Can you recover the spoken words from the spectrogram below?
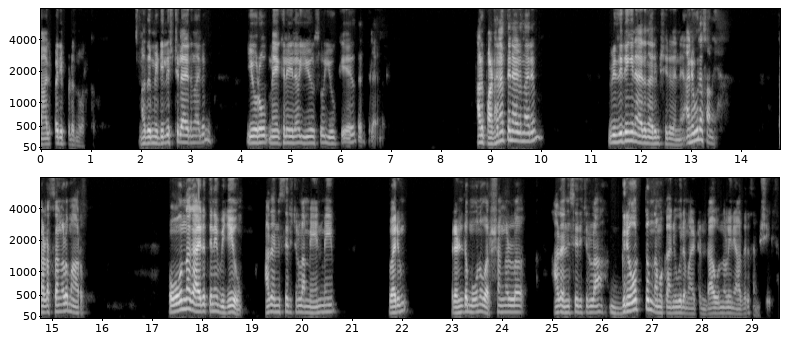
താല്പര്യപ്പെടുന്നവർക്ക്. അത് മിഡിൽ ഈസ്റ്റിലായിരുന്നാലും യൂറോപ്പ് മേഖലയിലോ യു എസ് യു കെ ഏത് തരത്തിലാണ് അത് പഠനത്തിനായിരുന്നാലും വിസിറ്റിങ്ങിനായിരുന്നാലും ശരി തന്നെ. അനുകൂല സമയം. തടസ്സങ്ങൾ മാറും. പോകുന്ന കാര്യത്തിന് വിജയവും അതനുസരിച്ചുള്ള മേന്മയും വരും. രണ്ട് മൂന്ന് വർഷങ്ങളിൽ അതനുസരിച്ചുള്ള ഗ്രോത്തും നമുക്ക് അനുകൂലമായിട്ടുണ്ടാവും എന്നുള്ളതിന് യാതൊരു സംശയമില്ല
